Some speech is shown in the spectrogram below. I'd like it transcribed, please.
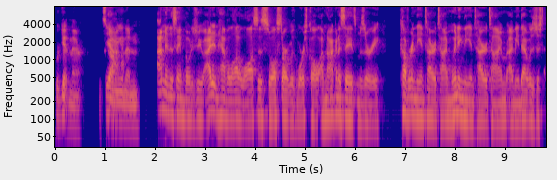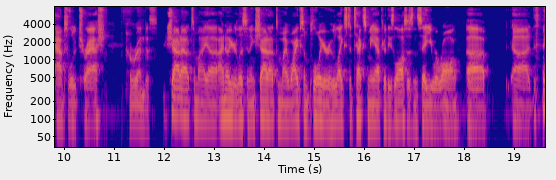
we're getting there. It's yeah, coming, and then I'm in the same boat as you. I didn't have a lot of losses, so I'll start with worst call. I'm not going to say it's Missouri covering the entire time, winning the entire time. I mean, that was just absolute trash. Horrendous. Shout out to my, uh, I know you're listening. Shout out to my wife's employer who likes to text me after these losses and say you were wrong. Uh, uh,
